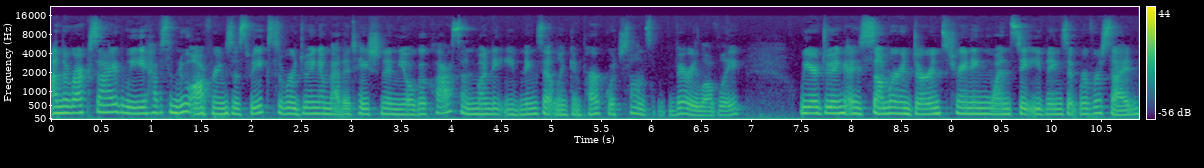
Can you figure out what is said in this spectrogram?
On the rec side, we have some new offerings this week. So we're doing a meditation and yoga class on Monday evenings at Lincoln Park, which sounds very lovely. We are doing a summer endurance training Wednesday evenings at Riverside.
